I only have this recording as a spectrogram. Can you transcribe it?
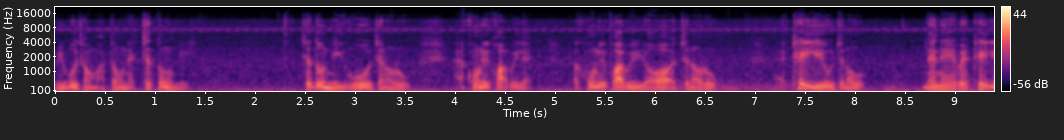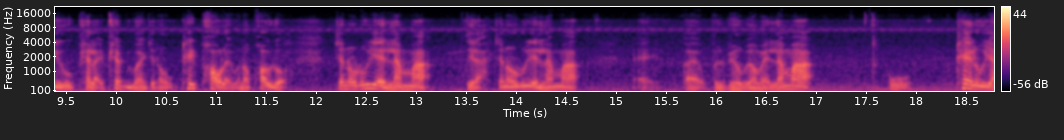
မိဖို့ချောင်မှာတုံးတဲ့ချက်သွန်နီ ချက်သွန်နီကိုကျွန်တော်တို့အခွန်လေးခွာပေးလိုက်အခွန်လေးခွာပြီးတော့ကျွန်တော်တို့ထိတ်လေးကိုကျွန်တော်တို့နည်းနည်းပဲထိတ်လေးကိုဖြတ်လိုက်ဖြတ်ပြီးမှကျွန်တော်တို့ထိတ်ဖောက်လိုက်ပေါ့နော်ဖောက်ပြီးတော့ကျွန်တော်တို့ရဲ့လက်မဒီလားကျွန်တော်တို့ရဲ့လက်မအဲအဲဘယ်လိုပြောမလဲလက်မဟိုထဲ့လို့ရ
